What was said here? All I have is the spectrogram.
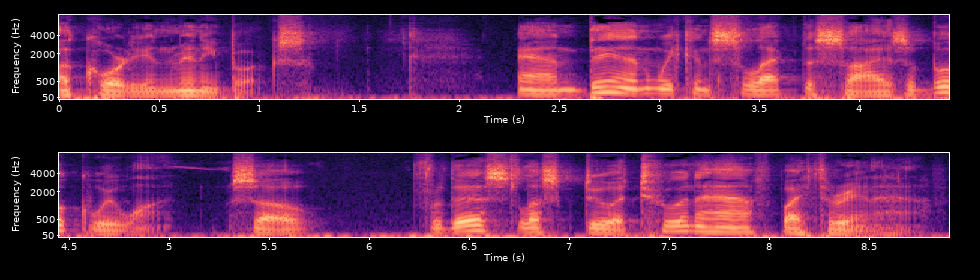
accordion mini books. And then we can select the size of book we want. So for this, let's do a two and a half by three and a half.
